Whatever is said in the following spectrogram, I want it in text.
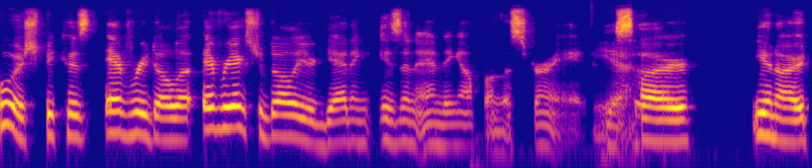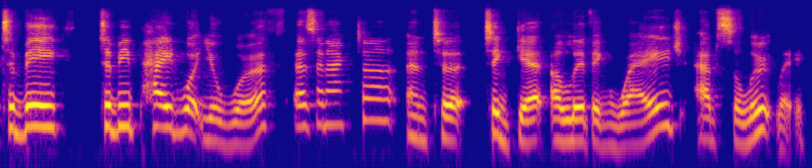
push because every dollar every extra dollar you're getting isn't ending up on the screen Yeah. so you know to be to be paid what you're worth as an actor and to to get a living wage absolutely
